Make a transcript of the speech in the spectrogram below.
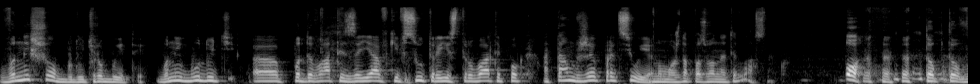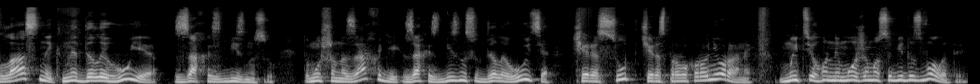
Вони що будуть робити? Вони будуть е, подавати заявки в суд, реєструвати, пок... а там вже працює. Ну, можна позвонити власнику. О! Тобто власник не делегує захист бізнесу, тому що на заході захист бізнесу делегується через суд, через правоохоронні органи. Ми цього не можемо собі дозволити.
